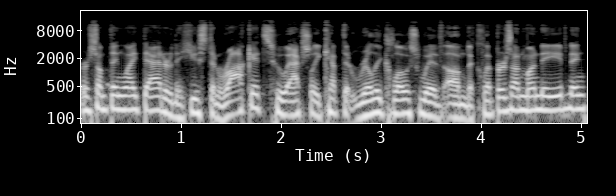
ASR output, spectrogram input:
or something like that, or the Houston Rockets, who actually kept it really close with um, the Clippers on Monday evening.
